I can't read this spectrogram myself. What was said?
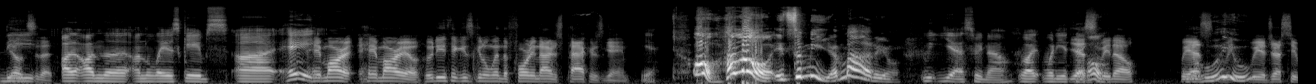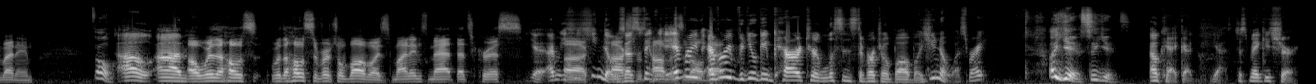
the let's do that. on, on the on the latest games. Uh, hey, Hey Mario, hey Mario, who do you think is going to win the 49ers Packers game? Yeah. Oh, hello! It's me, Mario. we, yes, we know. What what do you think? Yes, Oh. we know. We Well, asked, who are we, you? we addressed you by name. Oh, Oh, um, Oh, we're the hosts. We're the hosts of Virtual Ball Boys. My name's Matt. That's Chris. yeah. I mean, uh, he, he knows us. Oxford Commas and Every all that. every video game character listens to Virtual Ball Boys. You know us, right? uh, yes, yes. Okay, good. Yes, just making sure.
